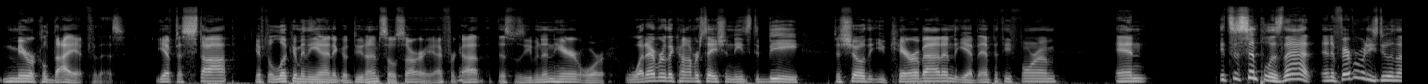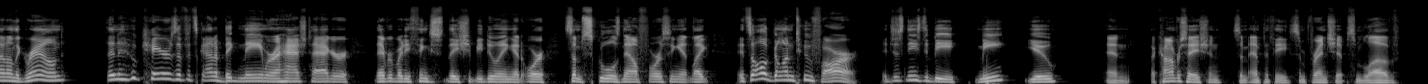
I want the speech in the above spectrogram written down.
miracle diet for this. You have to stop. You have to look him in the eye and go, dude, I'm so sorry. I forgot that this was even in here, or whatever the conversation needs to be to show that you care about him, that you have empathy for him. And it's as simple as that. And if everybody's doing that on the ground, then who cares if it's got a big name or a hashtag or everybody thinks they should be doing it or some school's now forcing it? Like it's all gone too far. It just needs to be me, you, and a conversation, some empathy, some friendship, some love.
